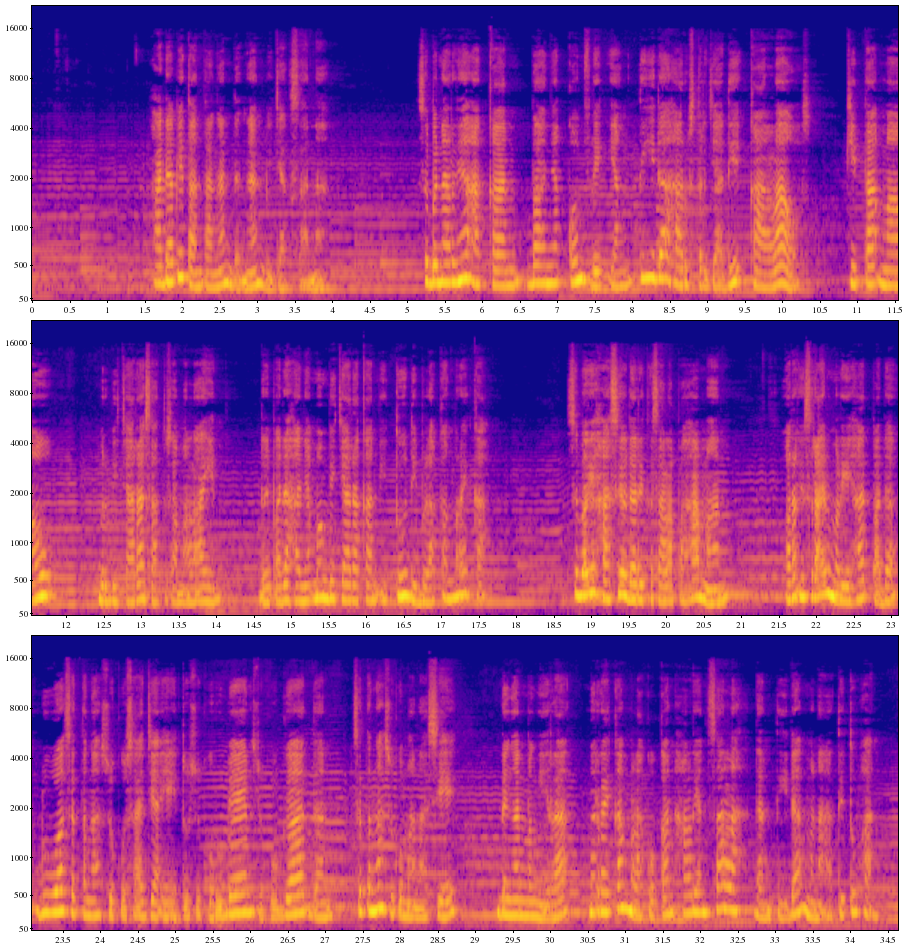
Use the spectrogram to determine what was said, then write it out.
Hadapi tantangan dengan bijaksana sebenarnya akan banyak konflik yang tidak harus terjadi kalau kita mau berbicara satu sama lain daripada hanya membicarakan itu di belakang mereka. Sebagai hasil dari kesalahpahaman, orang Israel melihat pada dua setengah suku saja, yaitu suku Ruben, suku Gad, dan setengah suku Manasye, dengan mengira mereka melakukan hal yang salah dan tidak menaati Tuhan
